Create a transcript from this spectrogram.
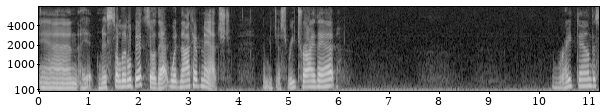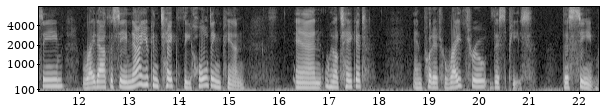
And it missed a little bit, so that would not have matched. Let me just retry that. right down the seam, right out the seam. Now you can take the holding pin and we'll take it and put it right through this piece, this seam.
